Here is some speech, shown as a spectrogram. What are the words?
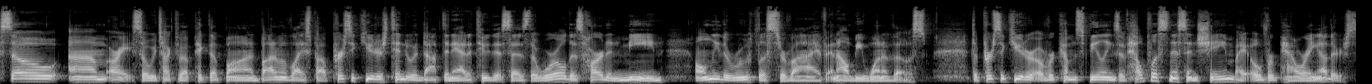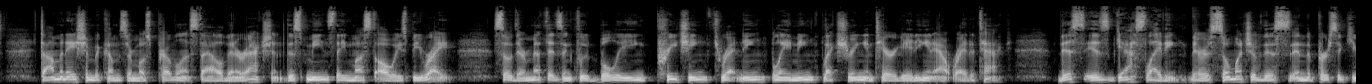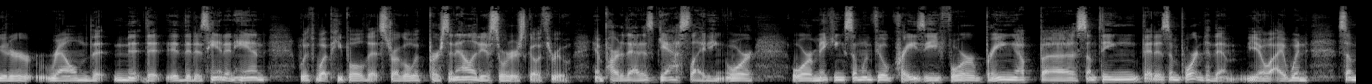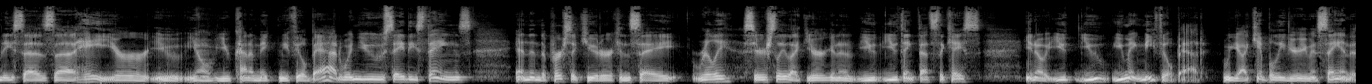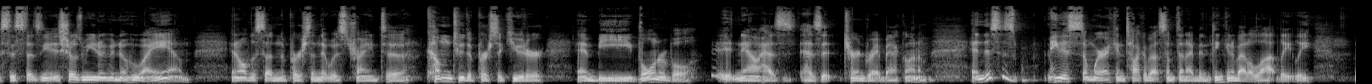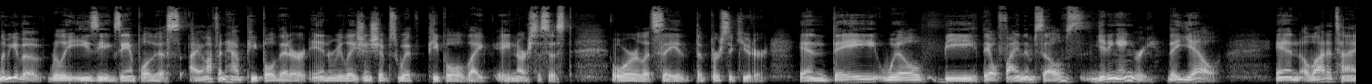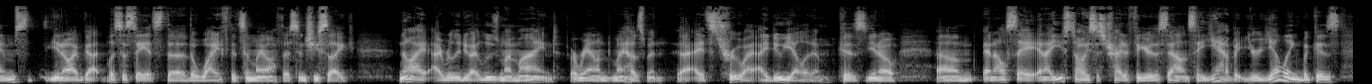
So, um, all right. So we talked about picked up on bottom of life's pile. Persecutors tend to adopt an attitude that says the world is hard and mean. Only the ruthless survive, and I'll be one of those. The persecutor overcomes feelings of helplessness and shame by overpowering others. Domination becomes their most prevalent style of interaction. This means they must always be right. So their methods include bullying, preaching, threatening, blaming, lecturing, interrogating, and outright attack. This is gaslighting. There is so much of this in the persecutor realm that that that is hand in hand with what people that struggle with personality disorders go through, and part of that is gaslighting or or making someone feel crazy for bringing up uh, something that is important to them. You know, I, when somebody says, uh, "Hey, you're you you know you kind of make me feel bad when you say these things," and then the persecutor can say, "Really, seriously, like you're gonna you you think that's the case?" you know, you you you make me feel bad. I can't believe you're even saying this. This doesn't. It shows me you don't even know who I am. And all of a sudden, the person that was trying to come to the persecutor and be vulnerable, it now has has it turned right back on them. And this is maybe this is somewhere I can talk about something I've been thinking about a lot lately. Let me give a really easy example of this. I often have people that are in relationships with people like a narcissist or let's say the persecutor, and they will be they'll find themselves getting angry. They yell and a lot of times, you know, I've got, let's just say it's the, the wife that's in my office and she's like, no, I, I really do. I lose my mind around my husband. It's true. I, I do yell at him because, you know, um, and I'll say, and I used to always just try to figure this out and say, yeah, but you're yelling because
